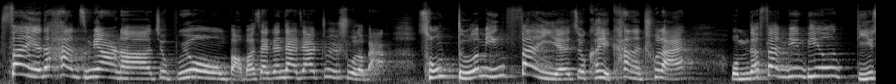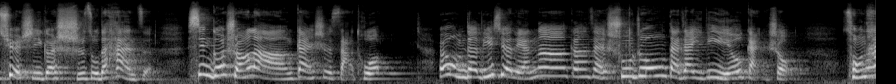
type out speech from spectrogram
范爷的汉子面儿呢，就不用宝宝再跟大家赘述了吧。从得名范爷就可以看得出来，我们的范冰冰的确是一个十足的汉子，性格爽朗，干事洒脱。而我们的李雪莲呢，刚刚在书中大家一定也有感受，从她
